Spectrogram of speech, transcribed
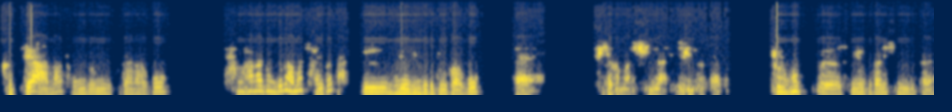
그때 아마 동정민 구단하고 상 하나 정도는 아마 차이가 났을 무렵인데도 불구하고 에, 피자가 많이 신나요. 힘들다고. 결국 에, 신경 구단이 신, 에,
